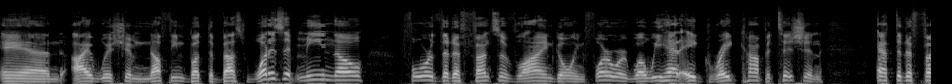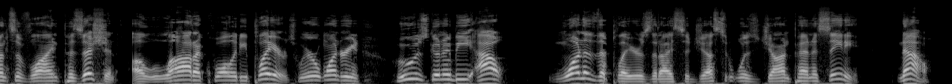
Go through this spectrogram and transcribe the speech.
and I wish him nothing but the best. What does it mean, though, for the defensive line going forward? Well, we had a great competition at the defensive line position, a lot of quality players. We were wondering who's going to be out. One of the players that I suggested was John Penisini. Now,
